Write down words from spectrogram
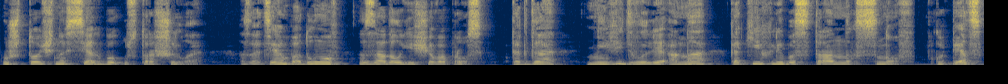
уж точно всех бы устрашила. Затем, подумав, задал еще вопрос. Тогда не видела ли она каких-либо странных снов? Купец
